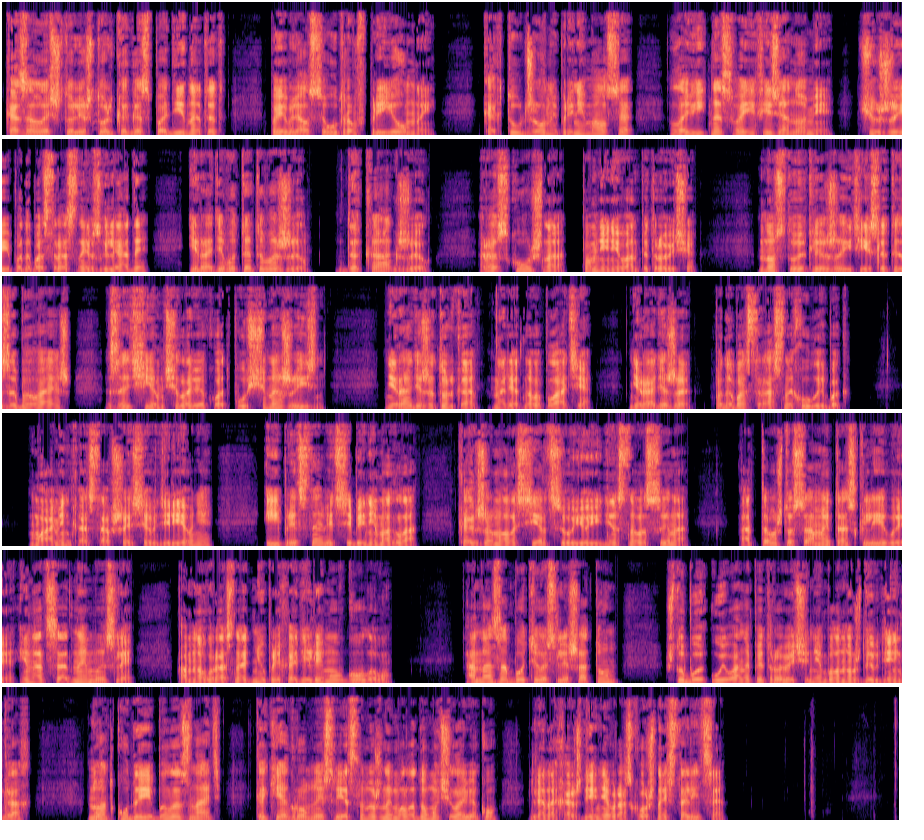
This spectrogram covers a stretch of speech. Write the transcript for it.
Казалось, что лишь только господин этот появлялся утром в приемной, как тут же он и принимался ловить на своей физиономии чужие подобострастные взгляды, и ради вот этого жил. Да как жил? Роскошно, по мнению Ивана Петровича. Но стоит ли жить, если ты забываешь, зачем человеку отпущена жизнь? Не ради же только нарядного платья, не ради же подобострастных улыбок. Маменька, оставшаяся в деревне, и представить себе не могла, как сжимало сердце у ее единственного сына, от того, что самые тоскливые и надсадные мысли по много раз на дню приходили ему в голову. Она заботилась лишь о том, чтобы у Ивана Петровича не было нужды в деньгах, но откуда ей было знать, какие огромные средства нужны молодому человеку для нахождения в роскошной столице?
